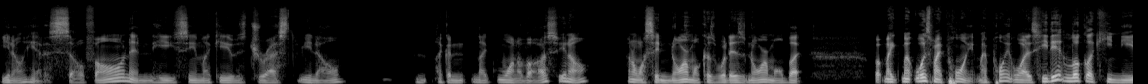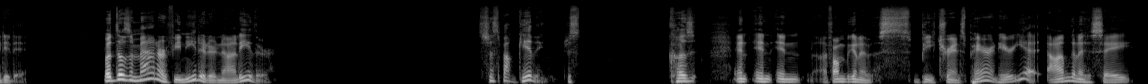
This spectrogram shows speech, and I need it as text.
you know, he had a cell phone, and he seemed like he was dressed, you know, like a like one of us. You know, I don't want to say normal because what is normal, but but my, my what's my point? My point was he didn't look like he needed it, but it doesn't matter if he needed it or not either. It's just about giving, just because. And and and if I'm gonna be transparent here, yeah, I'm gonna say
